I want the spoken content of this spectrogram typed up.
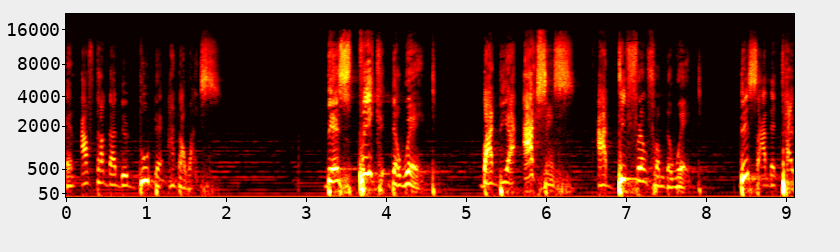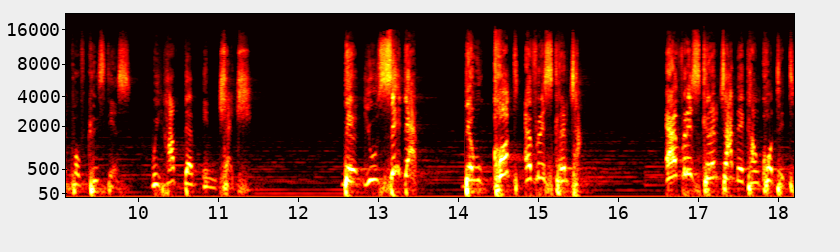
and after that they do the otherwise. They speak the word, but their actions are different from the word. These are the type of Christians we have them in church. They, you see them, they will quote every scripture. Every scripture they can quote it,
